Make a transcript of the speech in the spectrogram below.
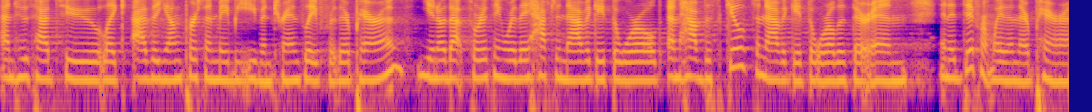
and who's had to, like, as a young person, maybe even translate for their parents, you know, that sort of thing where they have to navigate the world and have the skills to navigate the world that they're in in a different way than their parents.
